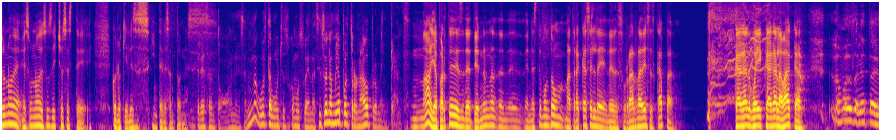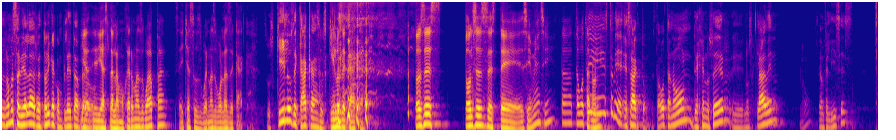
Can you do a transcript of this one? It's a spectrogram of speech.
un- uno de, es uno de esos dichos este, coloquiales interesantones. Interesantones. A mí me gusta mucho cómo suena. Sí suena muy apoltronado, pero me encanta. No, y aparte desde- tiene una- en este mundo matraca es el de, de zurrar, nadie se escapa. Caga el güey, caga la vaca. No me, lo sabía, no me sabía la retórica completa, Y, pero y hasta la mujer más guapa se echa sus buenas bolas de caca. sus kilos de caca. Sus kilos de caca. Entonces, entonces, este, sí, me, sí, está, botanón. Sí, está bien, exacto. Está botanón, déjenlo ser, eh, no se claven, ¿no? Sean felices.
